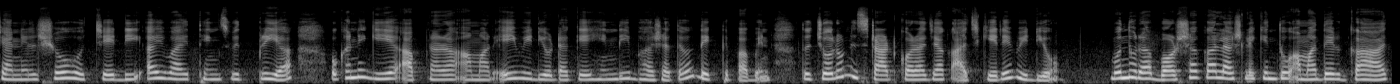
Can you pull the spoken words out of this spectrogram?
চ্যানেল শো হচ্ছে ডিআইওয়াই থিংস উইথ প্রিয়া ওখানে গিয়ে আপনারা আমার এই ভিডিওটাকে হিন্দি ভাষাতেও দেখতে পাবেন। তো চলুন স্টার্ট করা যাক আজকের ভিডিও। বন্ধুরা বর্ষাকাল আসলে কিন্তু আমাদের গাছ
